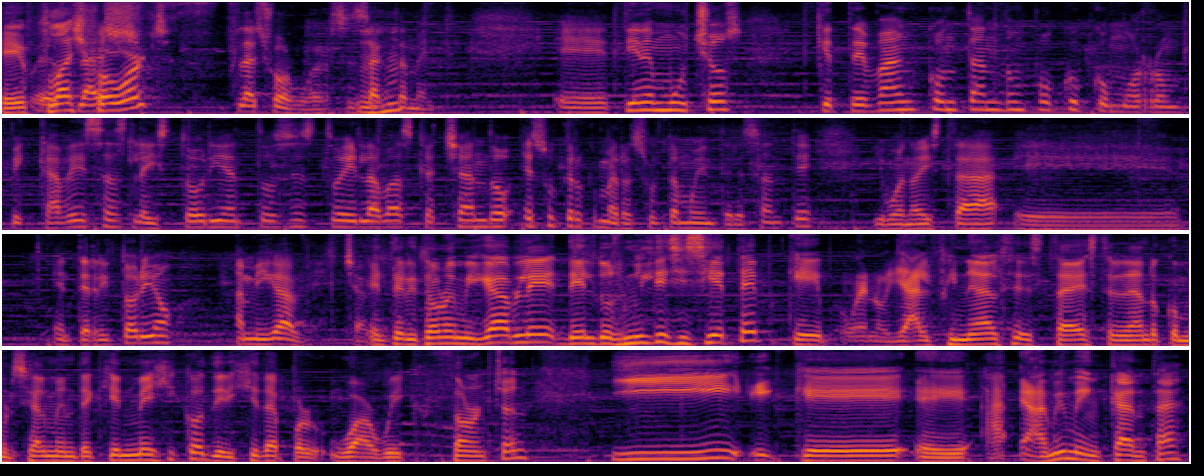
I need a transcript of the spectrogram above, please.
Eh, flash forwards. Flash forwards, exactamente. Eh, tiene muchos que te van contando un poco como rompecabezas la historia, entonces tú ahí la vas cachando. Eso creo que me resulta muy interesante. Y bueno, ahí está eh, en territorio amigable. Charlie. En territorio amigable del 2017, que bueno, ya al final se está estrenando comercialmente aquí en México, dirigida por Warwick Thornton, y, y que eh, a, a mí me encanta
